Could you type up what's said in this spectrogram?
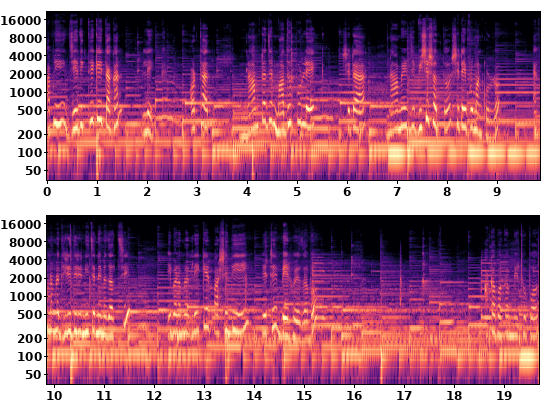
আপনি যে দিক থেকেই তাকান, লেক। অর্থাৎ নামটা যে মাধবপুর লেক, সেটা নামের যে বিশেষত্ব, সেটাই প্রমাণ করল। এখন আমরা ধীরে ধীরে নিচে নেমে যাচ্ছি। এবার আমরা লেকের পাশে দিয়েই হেঁটে বের হয়ে যাব। আঁকা বাঁকা মেঠো পথ।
